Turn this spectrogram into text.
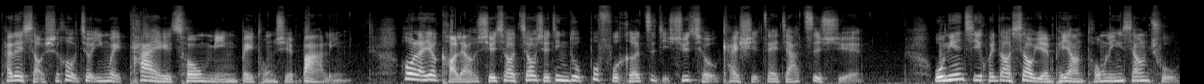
她在小时候就因为太聪明被同学霸凌，后来又考量学校教学进度不符合自己需求，开始在家自学。五年级回到校园培养同龄相处，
